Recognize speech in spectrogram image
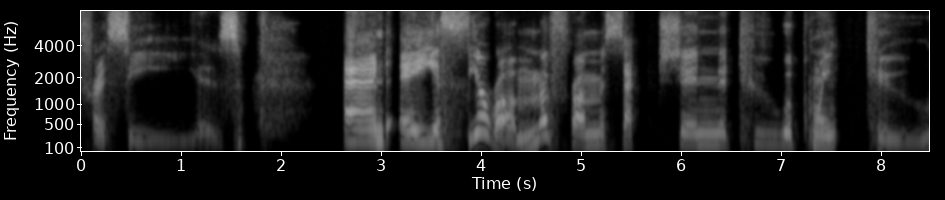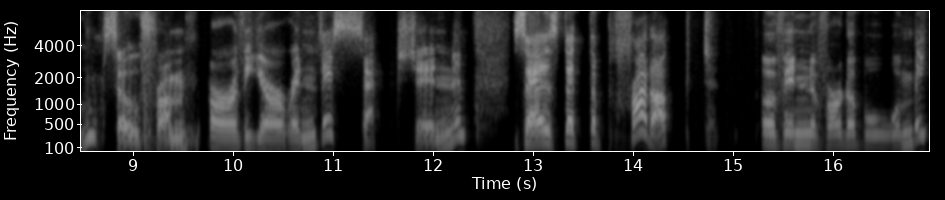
matrices. And a theorem from section 2.2, so from earlier in this section, says that the product of invertible matrices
